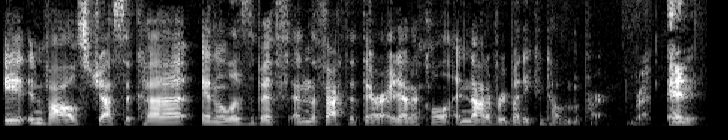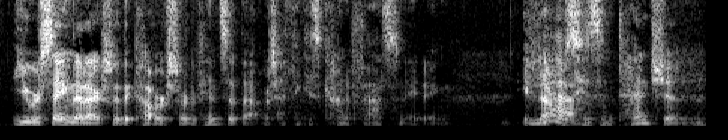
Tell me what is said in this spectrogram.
it involves Jessica and Elizabeth and the fact that they're identical and not everybody can tell them apart. Right. And you were saying that actually the cover sort of hints at that, which I think is kind of fascinating. If that was his intention.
